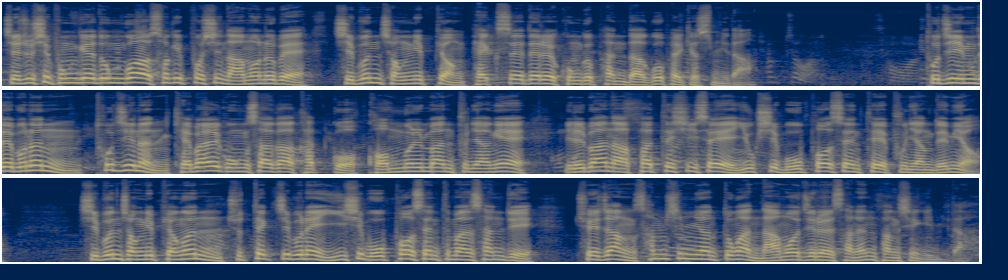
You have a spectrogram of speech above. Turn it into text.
제주시 봉계동과 서귀포시 남원읍에 지분 적립형 100세대를 공급한다고 밝혔습니다. 토지 임대부는 토지는 개발공사가 갖고 건물만 분양해 일반 아파트 시세의 65%에 분양되며 지분 적립형은 주택 지분의 25%만 산 뒤 최장 30년 동안 나머지를 사는 방식입니다.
